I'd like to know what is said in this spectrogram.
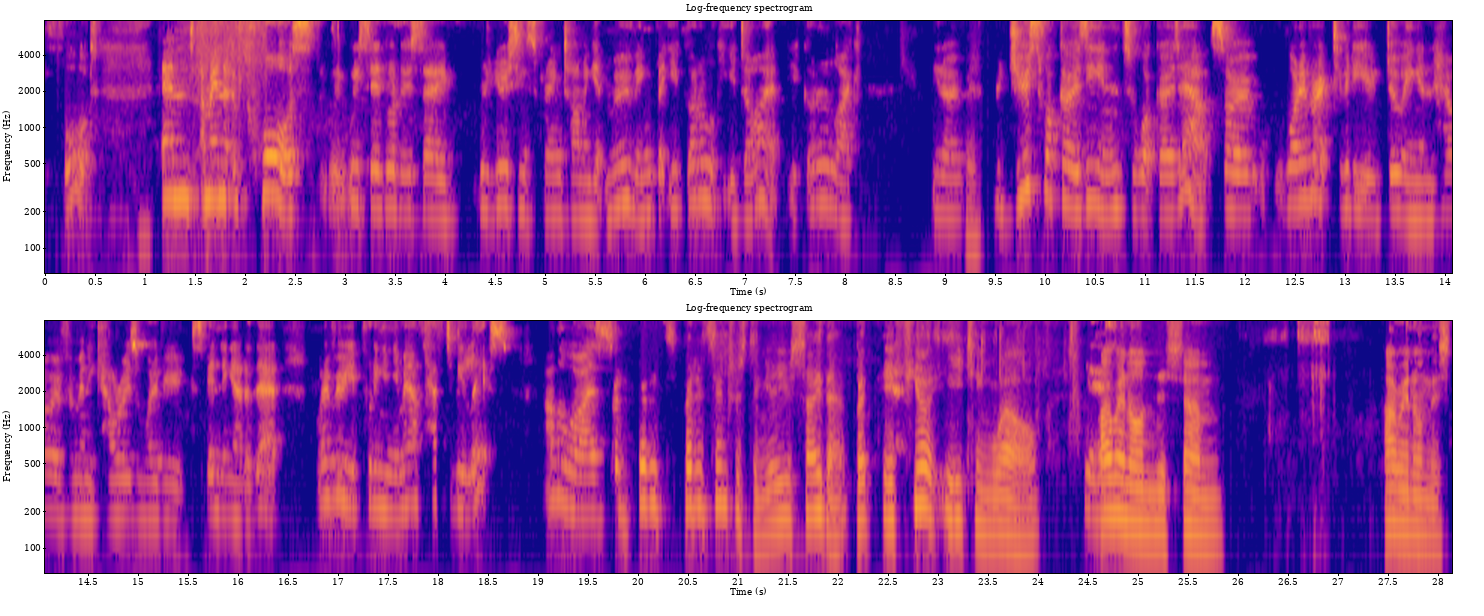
sport, and I mean, of course, we, we said what did you say? Reducing screen time and get moving, but you've got to look at your diet. You've got to like, you know, yeah. reduce what goes in to what goes out. So whatever activity you're doing and however many calories or whatever you're expending out of that, whatever you're putting in your mouth has to be less. Otherwise, but, but it's but it's interesting. Yeah, you say that. But if you're eating well, yes. I went on this um, I went on this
